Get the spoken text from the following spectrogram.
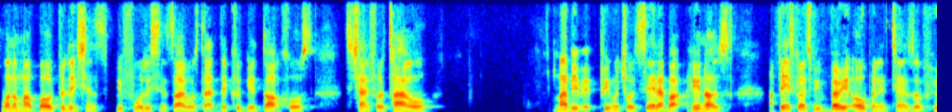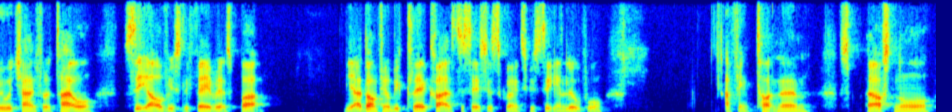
one of my bold predictions before this inside was that there could be a dark horse to challenge for the title. Might be a bit premature to say that, but who knows? I think it's going to be very open in terms of who would challenge for the title. City are obviously favourites, but yeah, I don't think it'll be clear cut as to say it's just going to be City and Liverpool. I think Tottenham, uh, Arsenal,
